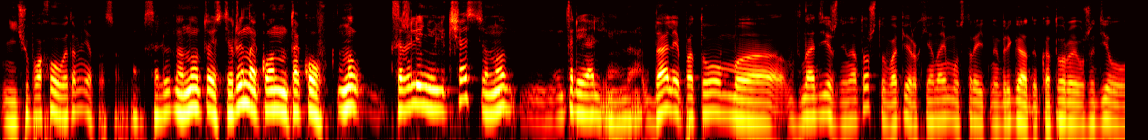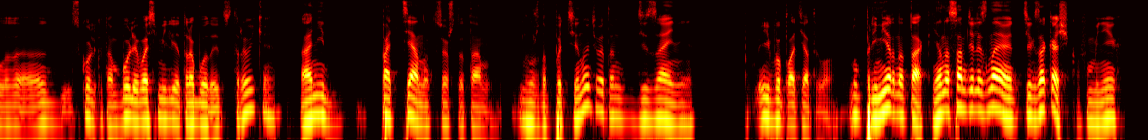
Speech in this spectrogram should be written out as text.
ничего плохого в этом нет, на самом деле. Абсолютно. Ну, то есть рынок, он таков. Ну, к сожалению или к счастью, но это реалии, да. Далее потом э, в надежде на то, что, во-первых, я найму строительную бригаду, которая уже делала, э, сколько там, более 8 лет работает в стройке, они подтянут все, что там нужно подтянуть в этом дизайне и воплотят его. Ну, примерно так. Я на самом деле знаю этих заказчиков, у меня их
